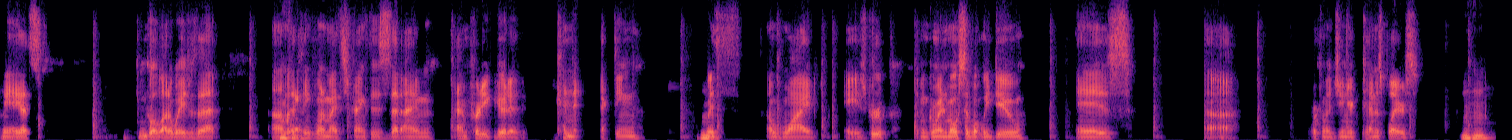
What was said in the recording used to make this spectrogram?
I mean, I guess you can go a lot of ways with that. Um, Okay. I think one of my strengths is that I'm I'm pretty good at connecting Hmm. with a wide age group. I mean, most of what we do is uh, working with junior tennis players, hmm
